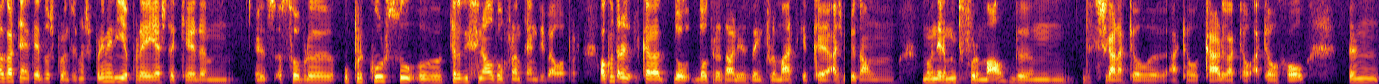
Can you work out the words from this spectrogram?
Agora tenho até duas perguntas, mas primeiro ia para esta que era um, sobre o percurso uh, tradicional de um front-end developer. Ao contrário de, outras áreas da informática, que às vezes há um, uma maneira muito formal de, de se chegar àquele, àquele cargo, àquele, àquele role, um,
